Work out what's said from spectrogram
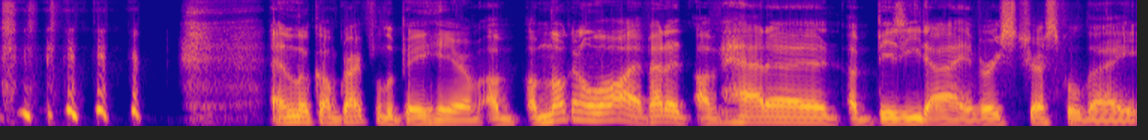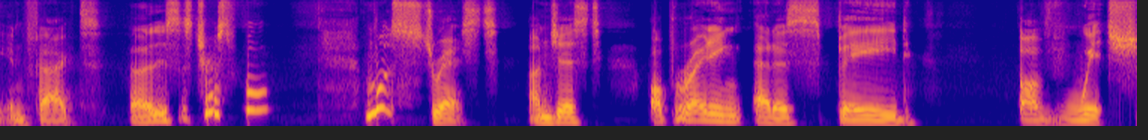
and look, I'm grateful to be here. I'm, I'm not going to lie. I've had a I've had a, a, busy day, a very stressful day. In fact, uh, is it stressful? I'm not stressed. I'm just operating at a speed of which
